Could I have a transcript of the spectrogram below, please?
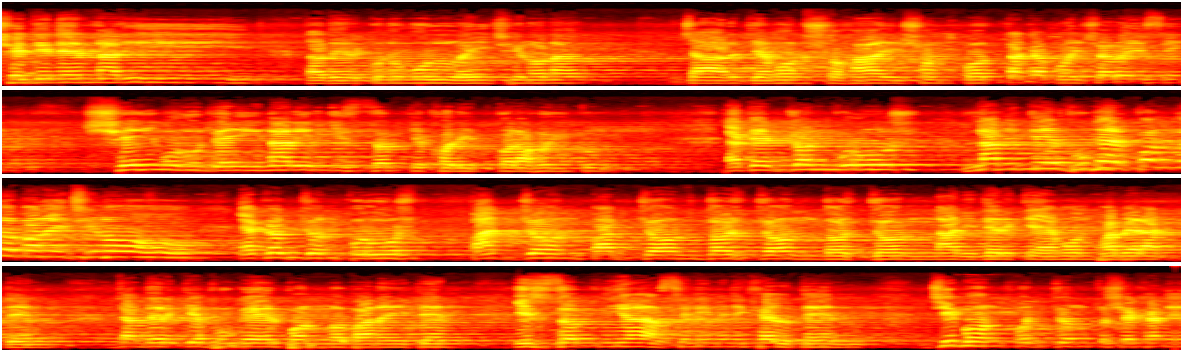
সেদিনের নারী তাদের কোনো মূল্যই ছিল না। যার যেমন সহায় সম্পদ, টাকা পয়সা রয়েছে, সেই অনুযায়ী নারীর ইজ্জতকে খরিদ করা হইত। এক একজন পুরুষ নারীকে ভোগের পণ্য বানাইছিল। এক একজন পুরুষ পাঁচজন পাঁচজন, দশজন দশজন নারীদেরকে এমন ভাবে রাখতেন, যাদেরকে ভুগের পণ্য বানাইতেন, ইজ্জত নিয়ে সিনেমিনি খেলতেন। জীবন পর্যন্ত সেখানে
